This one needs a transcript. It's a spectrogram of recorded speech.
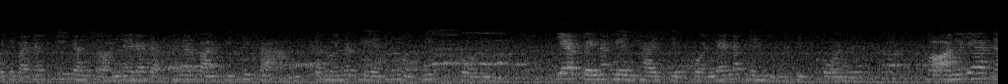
ปฏิบัติหน้าที่การสอนในระดับชั้นอนุบาลปีที่ 3จำนวนนักเรียนทั้งหมด 20 คน แยก เป็นนักเรียนชาย10คน และนักเรียนหญิง10คน ขออนุญาตน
